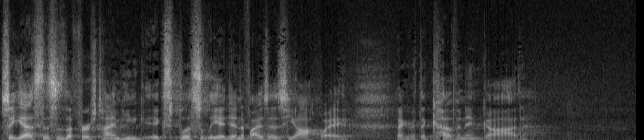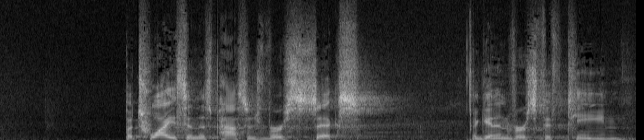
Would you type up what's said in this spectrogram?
So, yes, this is the first time he explicitly identifies as Yahweh, like the covenant God. But twice in this passage, verse 6, again in verse 15,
